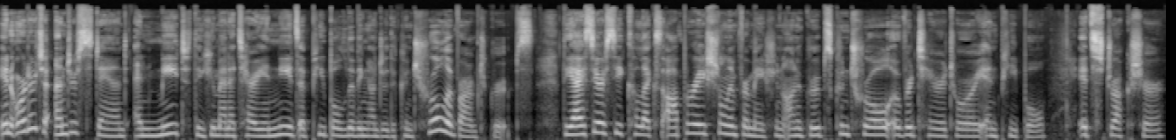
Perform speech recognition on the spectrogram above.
In order to understand and meet the humanitarian needs of people living under the control of armed groups, the ICRC collects operational information on a group's control over territory and people, its structure,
